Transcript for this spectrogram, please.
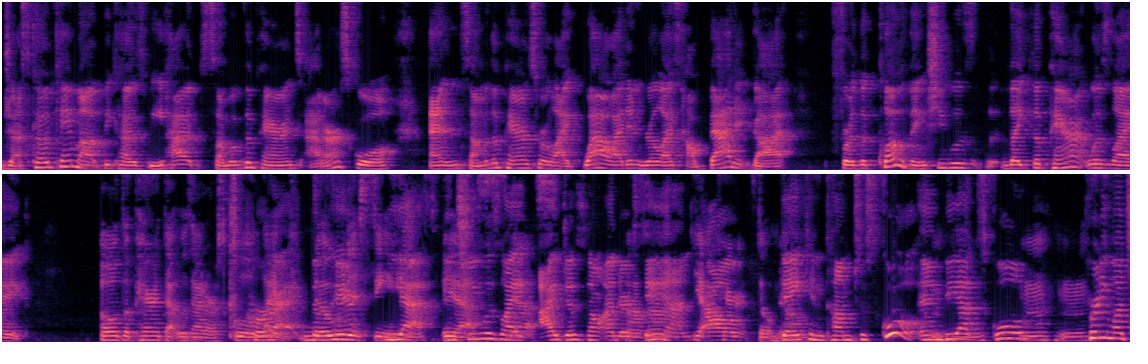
dress code came up because we had some of the parents at our school, and some of the parents were like, wow, I didn't realize how bad it got for the clothing. She was like, the parent was like, Oh, the parent that was at our school, correct. like The parent- noticing. yes. And she was like, yes. I just don't Uh-huh. understand Yeah, how don't they can come to school and be at Mhm. school Mhm. pretty much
